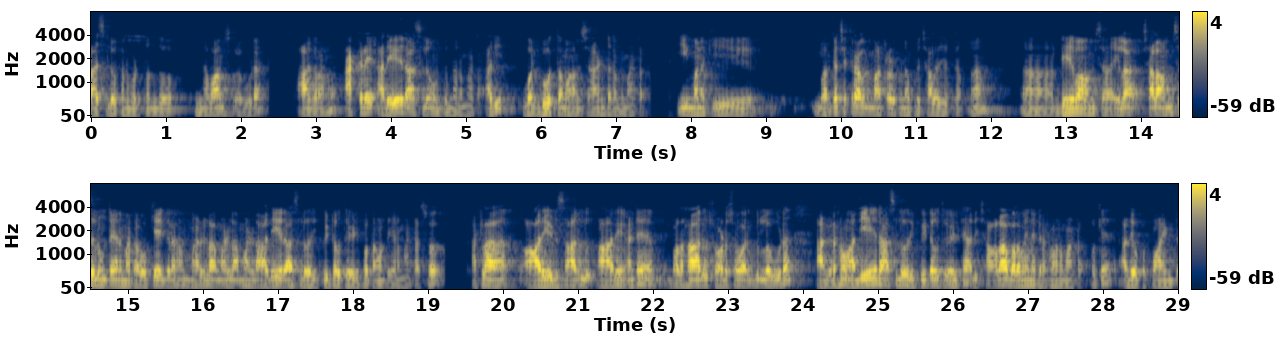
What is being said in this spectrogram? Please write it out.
రాశిలో కనబడుతుందో నవాంశలో కూడా ఆ గ్రహం అక్కడే అదే రాశిలో ఉంటుందన్నమాట. అది వర్గోత్తమాంశ అంటారనమాట ఈ మనకి వర్గచక్రాలు మాట్లాడుకున్నప్పుడు చాలా చెప్పాం దేవాంశ ఇలా చాలా అంశాలు ఉంటాయన్నమాట. ఒకే గ్రహం మళ్ళా మళ్ళా మళ్ళా అదే రాశిలో రిపీట్ అవుతూ వెళ్ళిపోతూ ఉంటాయి అన్నమాట సో అట్లా ఆరేడు సార్లు ఆరే అంటే పదహారు షోడశ వర్గుల్లో కూడా ఆ గ్రహం అదే రాశిలో రిపీట్ అవుతూ వెళితే అది చాలా బలమైన గ్రహం అనమాట ఓకే? అది ఒక పాయింట్.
